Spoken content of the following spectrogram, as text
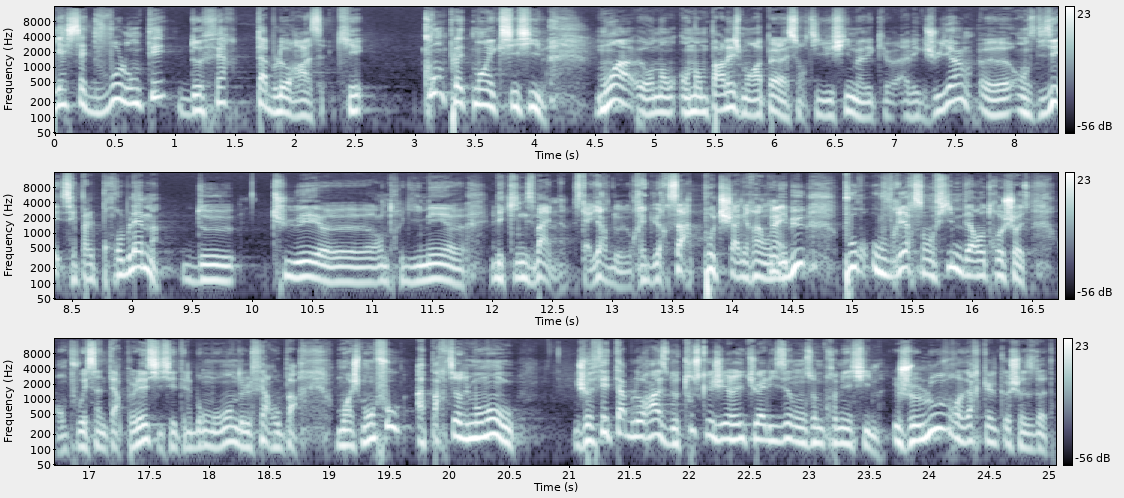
y a cette volonté de faire table rase qui est complètement excessive. Moi, on en, on en parlait, je me rappelle à la sortie du film avec, avec Julien, euh, on se disait, c'est pas le problème de tuer euh, entre guillemets euh, les Kingsman, c'est-à-dire de réduire ça à peau de chagrin au Ouais. début pour ouvrir son film vers autre chose. On pouvait s'interpeller si c'était le bon moment de le faire ou pas. Moi, je m'en fous. À partir du moment où je fais table rase de tout ce que j'ai ritualisé dans un premier film, je l'ouvre vers quelque chose d'autre.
